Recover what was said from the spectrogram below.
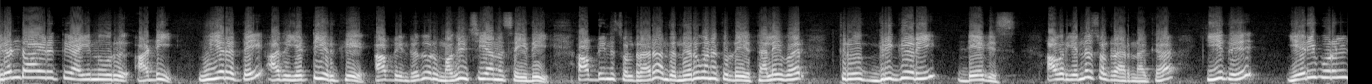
இரண்டாயிரத்தி ஐநூறு அடி உயரத்தை அது எட்டி இருக்கு அப்படின்றது ஒரு மகிழ்ச்சியான செய்தி அப்படின்னு சொல்றாரு அந்த நிறுவனத்துடைய தலைவர் திரு கிரிகரி டேவிஸ். அவர் என்ன சொல்றாருனாக்கா இது எரிபொருள்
